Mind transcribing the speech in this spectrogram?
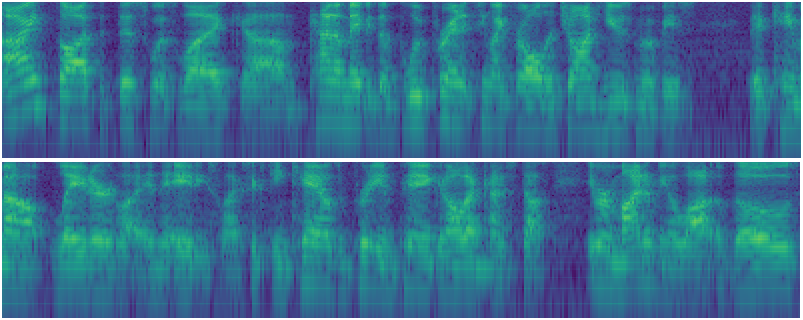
I thought that this was like um, kind of maybe the blueprint. It seemed like for all the John Hughes movies that came out later, like in the '80s, like Sixteen Candles and Pretty in Pink and all that kind of mm-hmm. stuff. It reminded me a lot of those.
